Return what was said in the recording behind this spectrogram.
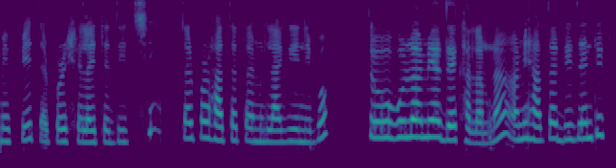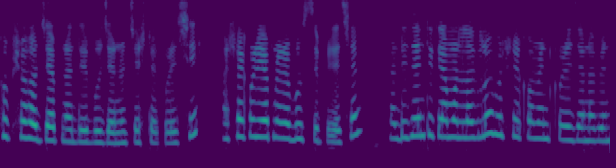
মেপে তারপরে সেলাইটা দিচ্ছি। তারপর হাতাটা আমি লাগিয়ে নিব। তো ওগুলো আমি আর দেখালাম না। আমি হাতার ডিজাইনটি খুব সহজে আপনাদের বোঝানোর চেষ্টা করেছি। আশা করি আপনারা বুঝতে পেরেছেন। আর ডিজাইনটি কেমন লাগল অবশ্যই কমেন্ট করে জানাবেন।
